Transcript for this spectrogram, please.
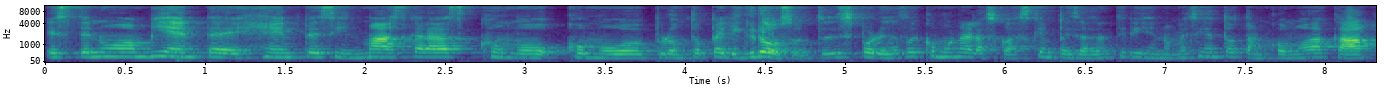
este nuevo ambiente de gente sin máscaras como, como pronto peligroso. Entonces, por eso fue como una de las cosas que empecé a sentir dije, no me siento tan cómoda acá.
